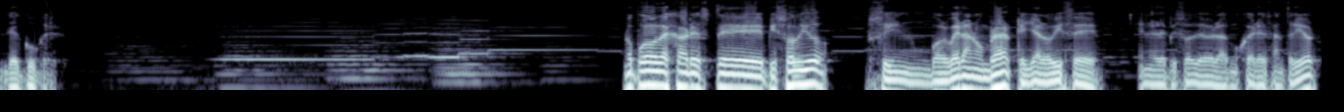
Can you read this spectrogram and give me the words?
de Google. No puedo dejar este episodio sin volver a nombrar, que ya lo hice en el episodio de las mujeres anterior,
